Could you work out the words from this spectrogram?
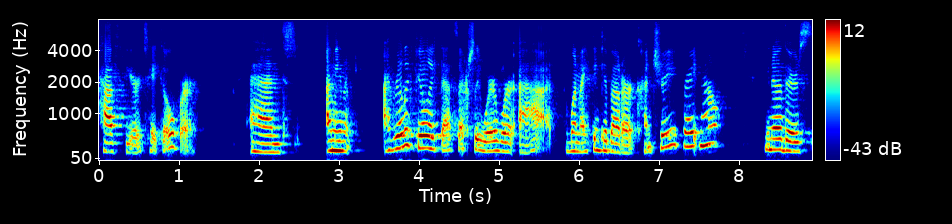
have fear take over. And I mean, I really feel like that's actually where we're at when I think about our country right now. You know, there's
